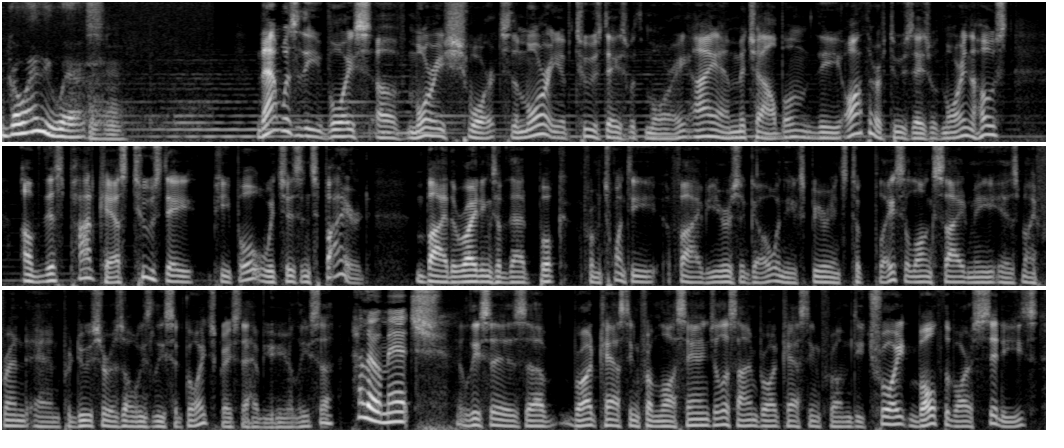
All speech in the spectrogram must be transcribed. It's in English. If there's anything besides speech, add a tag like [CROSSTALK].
go anywhere. That was the voice of Morrie Schwartz, the Morrie of Tuesdays with Morrie. I am Mitch Albom, the author of Tuesdays with Morrie, and the host of this podcast, Tuesday People, which is inspired by the writings of that book from 25 years ago when the experience took place. Alongside me is my friend and producer, as always, Lisa Goich. Great to have you here, Lisa. Hello, Mitch. Lisa is uh, broadcasting from Los Angeles. I'm broadcasting from Detroit. Both of our cities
